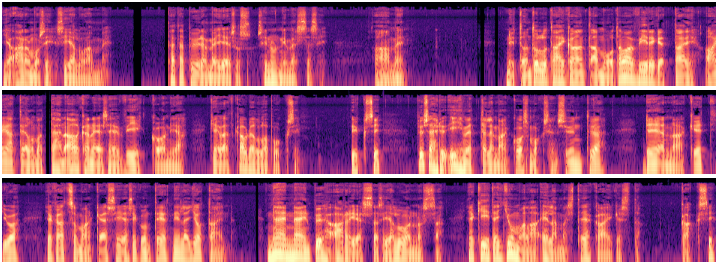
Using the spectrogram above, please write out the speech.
ja armosi sieluamme. Tätä pyydämme Jeesus sinun nimessäsi. Aamen. Nyt on tullut aika antaa muutama virke tai ajatelma tähän alkaneeseen viikkoon ja kevätkauden lopuksi. Yksi. Pysähdy ihmettelemään kosmoksen syntyä, DNA-ketjua ja katsomaan käsiäsi, kun teet niillä jotain. Näen näin pyhä arjessasi ja luonnossa ja kiitä Jumalaa elämästä ja kaikesta. 2.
